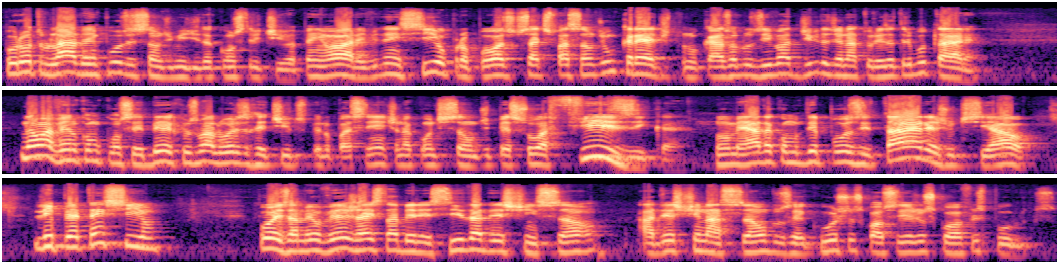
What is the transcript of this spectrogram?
Por outro lado, a imposição de medida constritiva penhora evidencia o propósito de satisfação de um crédito, no caso alusivo à dívida de natureza tributária, não havendo como conceber que os valores retidos pelo paciente na condição de pessoa física, nomeada como depositária judicial, lhe pertenciam, pois, a meu ver, já estabelecida a distinção, a destinação dos recursos, qual seja os cofres públicos.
